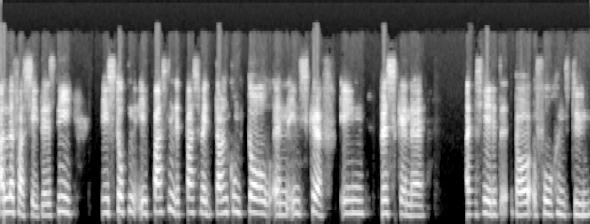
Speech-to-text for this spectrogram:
alle fasette. Is nie jy stop nie, jy pas nie dit pas by dan kom taal in en skrif en wiskunde as jy dit daar volgens doen.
